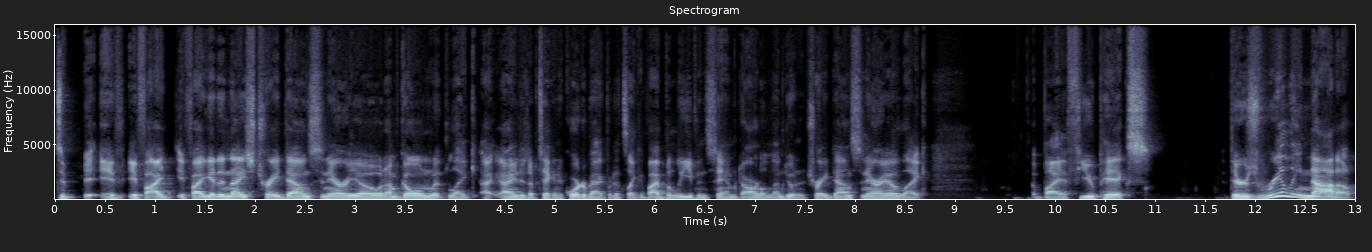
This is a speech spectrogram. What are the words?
to, if if I if I get a nice trade down scenario and I'm going with like I, I, ended up taking a quarterback, but it's like if I believe in Sam Darnold and I'm doing a trade down scenario, like by a few picks, there's really not a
